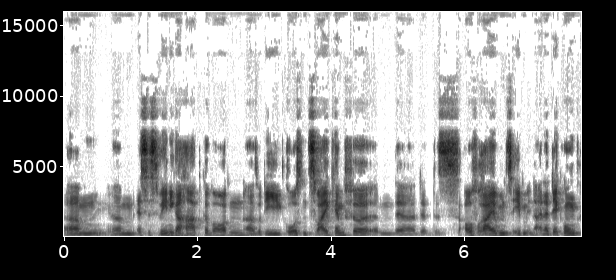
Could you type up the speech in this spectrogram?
Ähm, ähm, es ist weniger hart geworden. Also die großen Zweikämpfe ähm, der, der, des Aufreibens eben in einer Deckung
